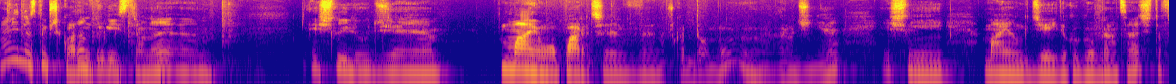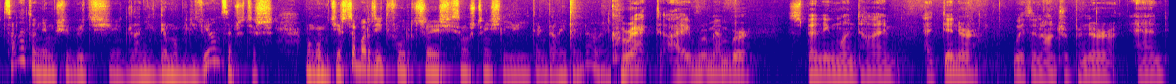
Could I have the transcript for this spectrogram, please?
No jeden z tym przykładem, z drugiej strony, em, jeśli ludzie mają oparcie w na przykład domu, w rodzinie, jeśli mają gdzie i do kogo wracać, to wcale to nie musi być dla nich demobilizujące. Przecież mogą być jeszcze bardziej twórcze, jeśli są szczęśliwi i tak dalej, i tak dalej. Correct. I remember spending one time at dinner with an entrepreneur, and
